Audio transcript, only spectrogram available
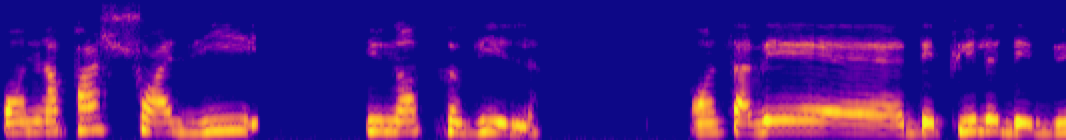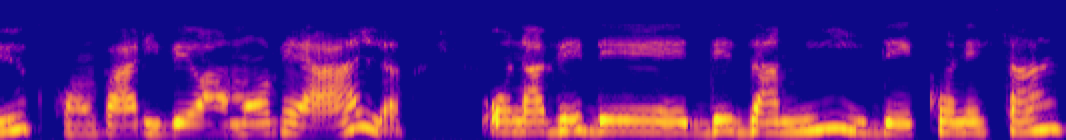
On n'a pas choisi une autre ville. On savait euh, depuis le début qu'on va arriver à Montréal. On avait des, amis, des connaissances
